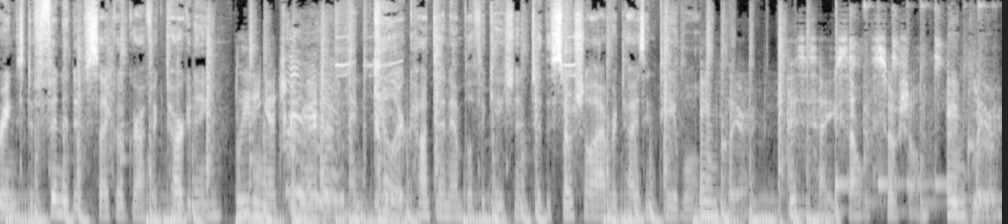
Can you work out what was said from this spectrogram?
Brings definitive psychographic targeting, bleeding edge creative, and killer content amplification to the social advertising table. Aim Clear, this is how you sell with social. Aim Clear,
